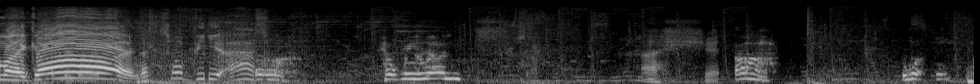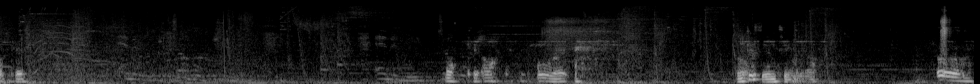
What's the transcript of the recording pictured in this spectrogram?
My god! That's so BS. Oh, help me run! Ah shit. Ah! What? Okay. Okay, okay, alright. I'm just inting now. Oh,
